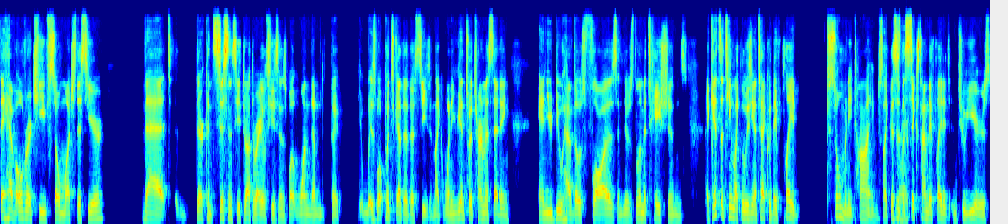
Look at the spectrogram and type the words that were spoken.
they have overachieved so much this year that their consistency throughout the regular season is what won them the is what put together this season. Like when you get into a tournament setting and you do have those flaws and those limitations against a team like Louisiana Tech, who they've played so many times. Like this is Right. the sixth time they've played it in two years.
